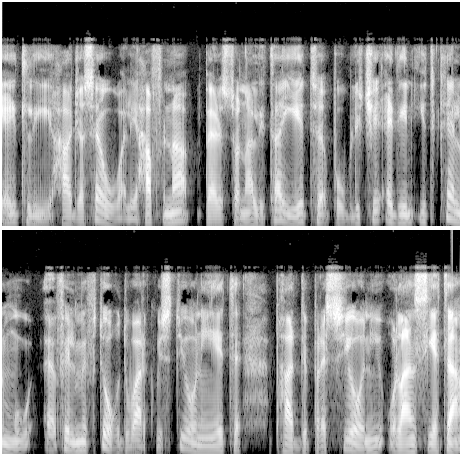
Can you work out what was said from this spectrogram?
Jgħid li ħaġa sewwa li ħafna personalitajiet pubbliċi qegħdin jitkellmu fil-miftuħ dwar kwistjonijiet bħad-dipressjoni u l-ansjetà,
